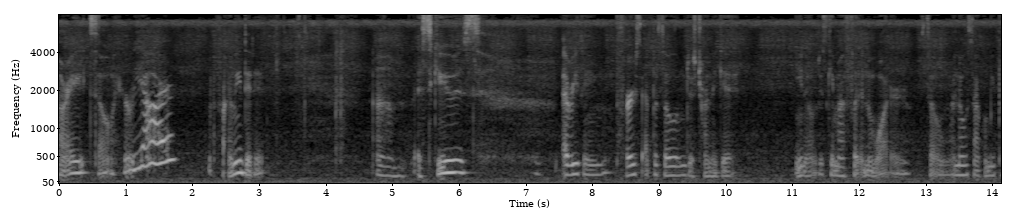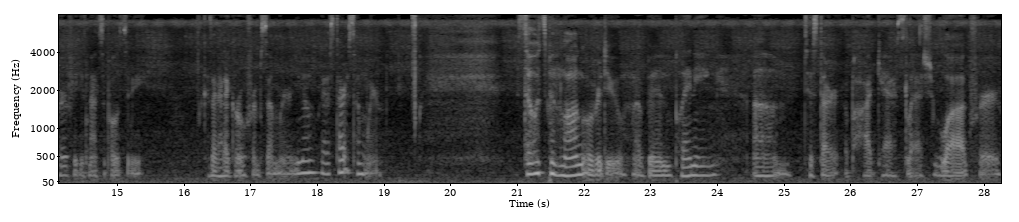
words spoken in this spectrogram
All right, so here we are. Finally did it. Um, excuse everything. First episode, I'm just trying to get, you know, just get my foot in the water. So I know it's not going to be perfect. It's not supposed to be. Because I got to grow from somewhere, you know? got to start somewhere. So it's been long overdue. I've been planning um, to start a podcast slash vlog for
